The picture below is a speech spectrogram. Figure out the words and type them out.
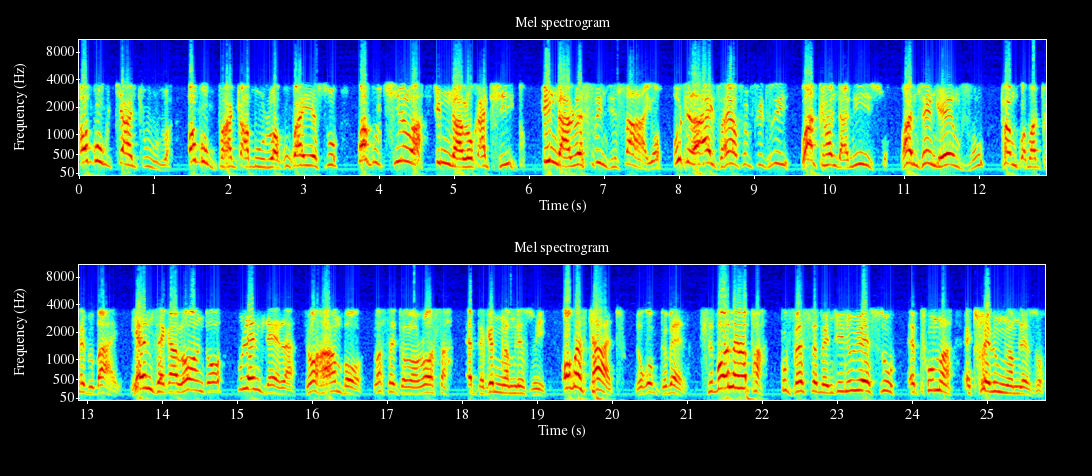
okukutyatyulwa okukubhaqabulwa kukaYesu kwakutyhilwa ingalo kaThixo. Ingalo esindisayo uthi la Isaiah 53 wakhandaniswa wanjengemvu phambi kwabaqhebi bayo. Yenzeka loo nto kule ndlela yohambo lwasedolorosa ebheke emnqamlezweni. Okwesithathu lokokugqibela sibona apha kuvesi 17 uyesu ephuma ethwele umnqamlezo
